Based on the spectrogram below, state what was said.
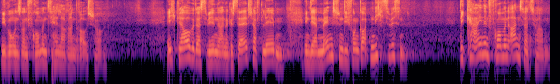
über unseren frommen Tellerrand rausschauen. Ich glaube, dass wir in einer Gesellschaft leben, in der Menschen, die von Gott nichts wissen, die keinen frommen Ansatz haben,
